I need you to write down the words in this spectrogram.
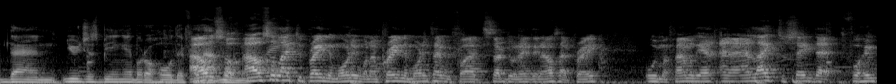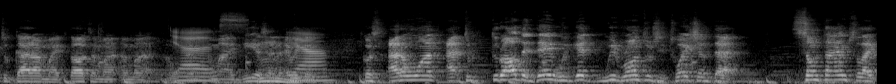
than you just being able to hold it for I that also moment I also like to pray in the morning. When I'm praying in the morning time before I start doing anything else, I pray with my family, and, and I like to say that for Him to guide out my thoughts and my and my, Yes. my ideas and Mm. everything. Yeah. Because I don't want I, th- throughout the day we get we run through situations that sometimes like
